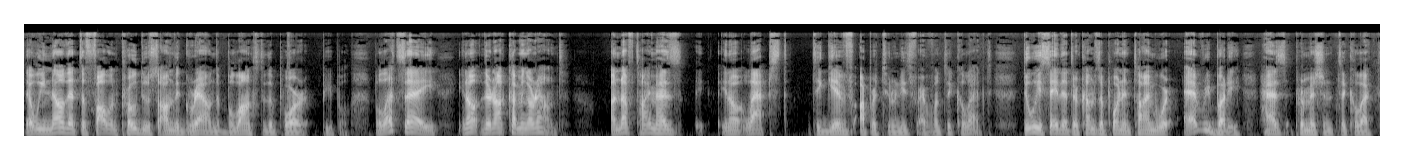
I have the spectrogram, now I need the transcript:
that we know that the fallen produce on the ground belongs to the poor people. But let's say, you know, they're not coming around. Enough time has, you know, lapsed to give opportunities for everyone to collect. Do we say that there comes a point in time where everybody has permission to collect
